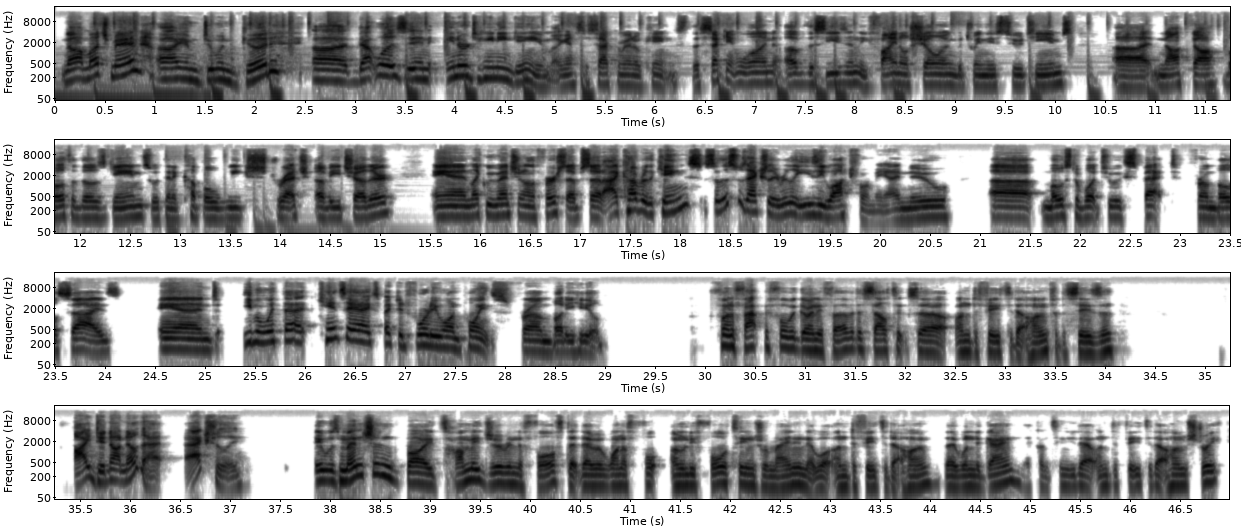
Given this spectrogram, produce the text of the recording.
Not much, man. I am doing good. Uh, that was an entertaining game against the Sacramento Kings. The second one of the season, the final showing between these two teams, uh, knocked off both of those games within a couple weeks stretch of each other. And like we mentioned on the first episode, I cover the Kings, so this was actually a really easy watch for me. I knew uh, most of what to expect from both sides. And even with that, can't say I expected 41 points from Buddy Hield. Fun fact before we go any further the Celtics are undefeated at home for the season. I did not know that, actually. It was mentioned by Tommy during the fourth that they were one of four, only four teams remaining that were undefeated at home. They won the game. They continued their undefeated at home streak.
